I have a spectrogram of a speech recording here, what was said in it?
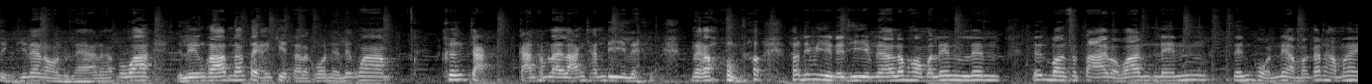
สิ่งที่แน่นอนอยู่แล้วนะครับ เพราะว่าอย่าลืมครับนักเตะอังกฤษแต่ละคนเนี่ยเรียกว่าเครื่องจักร การทำลายล้างชั้นดีเลยนะครับผมเท่าที่มีอยู่ในทีมนะแล้วพอมาเล่นเล่นเล่นบอลสไตล์แบบว่าเน้นเน้นผลเนี่ยมันก็ทำให้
